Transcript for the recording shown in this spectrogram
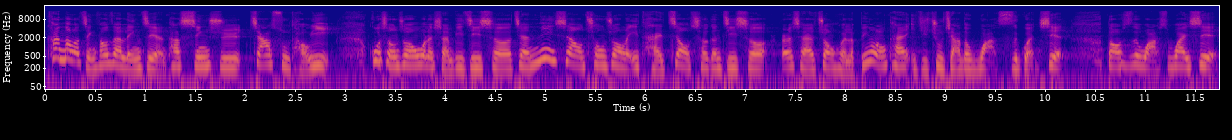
看到了警方在临检，他心虚加速逃逸。过程中为了闪避机车，竟然逆向冲撞了一台轿车跟机车，而且还撞毁了槟榔摊以及住家的瓦斯管线，导致瓦斯外泄。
